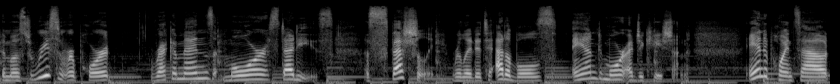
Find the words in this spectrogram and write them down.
The most recent report recommends more studies, especially related to edibles, and more education. And it points out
